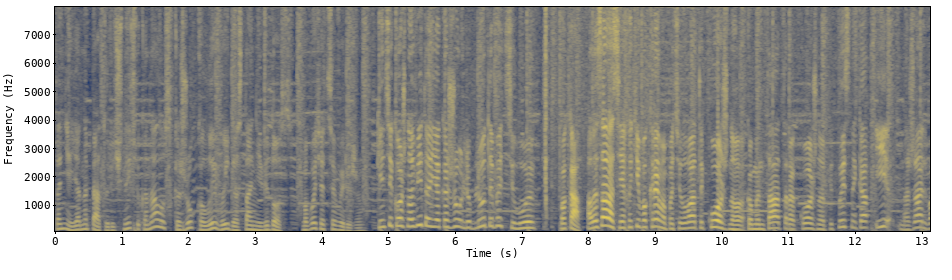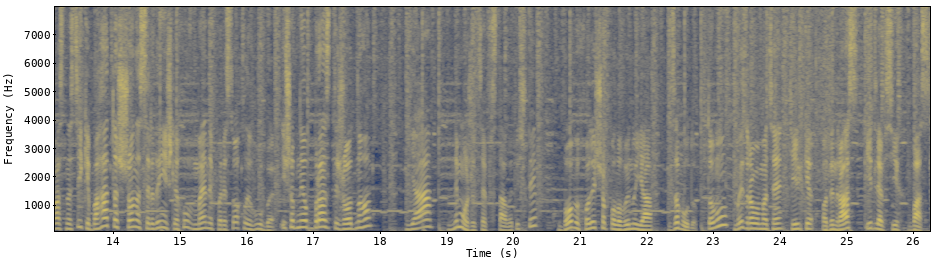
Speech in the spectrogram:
Та ні, я на п'яту річницю каналу скажу, коли вийде останній відос. Мабуть, я це виріжу. В кінці кожного відео я кажу: люблю тебе, цілую. Пока. Але зараз я хотів окремо поцілувати кожного коментатора, кожного підписника. І, на жаль, вас настільки багато, що на середині шляху в мене пересохли губи. І щоб не образити жодного, я не можу це вставити сюди, бо виходить, що половину я забуду. Тому ми зробимо це тільки один раз і для всіх вас.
